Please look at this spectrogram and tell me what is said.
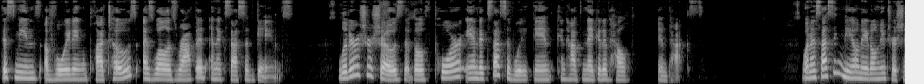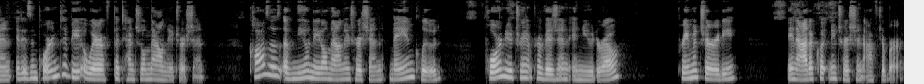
This means avoiding plateaus as well as rapid and excessive gains. Literature shows that both poor and excessive weight gain can have negative health impacts. When assessing neonatal nutrition, it is important to be aware of potential malnutrition. Causes of neonatal malnutrition may include poor nutrient provision in utero, prematurity, inadequate nutrition after birth.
